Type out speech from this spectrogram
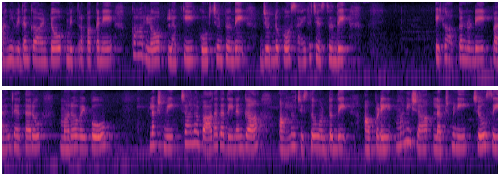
అనే విధంగా అంటూ మిత్ర పక్కనే కారులో లక్కీ కూర్చుంటుంది. జున్నుకు సైగ చేస్తుంది. ఇక అక్కడి నుండి బయలుదేరతారు. మరోవైపు లక్ష్మి చాలా బాధగా దీనంగా ఆలోచిస్తూ ఉంటుంది. అప్పుడే మనీష లక్ష్మిని చూసి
